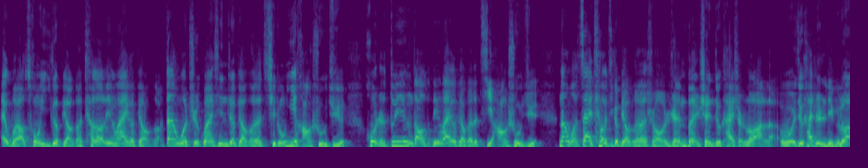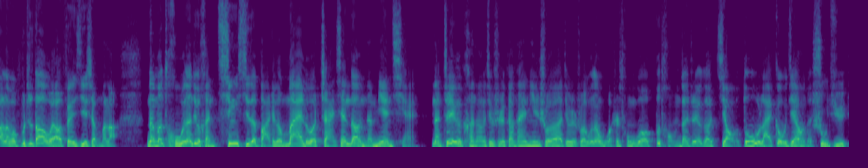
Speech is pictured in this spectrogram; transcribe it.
哎，我要从一个表格跳到另外一个表格，但我只关心这表格的其中一行数据，或者对应到另外一个表格的几行数据。那我再跳几个表格的时候，人本身就开始乱了，我就开始凌乱了，我不知道我要分析什么了。那么图呢，就很清晰的把这个脉络展现到你的面前。那这个可能就是刚才您说的，就是说，那我是通过不同的这个角度来构建我的数据，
